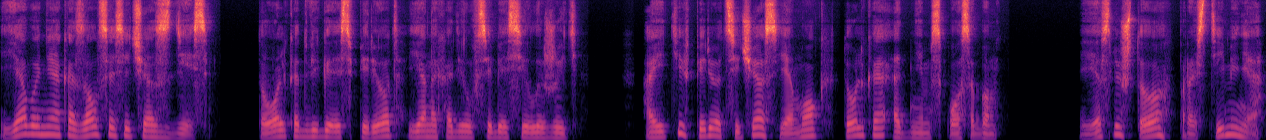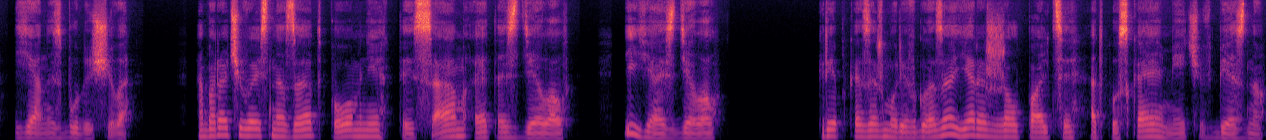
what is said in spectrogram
я бы не оказался сейчас здесь. Только двигаясь вперед, я находил в себе силы жить. А идти вперед сейчас я мог только одним способом. Если что, прости меня, Ян из будущего. Оборачиваясь назад, помни, ты сам это сделал. И я сделал. Крепко зажмурив глаза, я разжал пальцы, отпуская меч в бездну.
